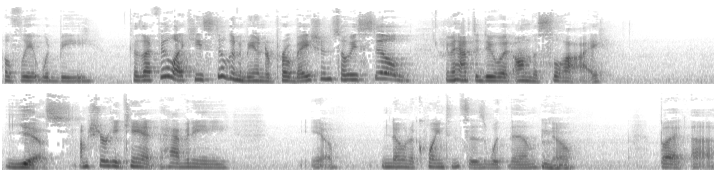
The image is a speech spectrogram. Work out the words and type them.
hopefully it would be because i feel like he's still going to be under probation so he's still going to have to do it on the sly. Yes, i'm sure he can't have any you know known acquaintances with them you know. But uh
